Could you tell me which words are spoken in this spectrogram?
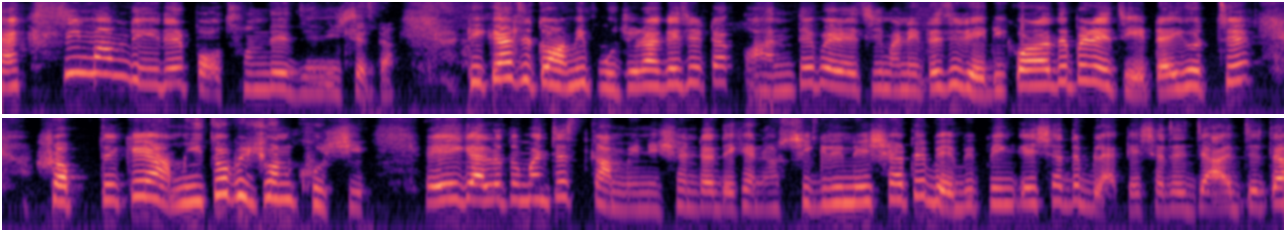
ম্যাক্সিমাম দিদিদের পছন্দের জিনিস এটা। ঠিক আছে? তো আমি পুজোর আগে যেটা আনতে পেরেছি মানে এটা যে রেডি করাতে পেরেছি, এটাই হচ্ছে সব থেকে আমি তো ভীষণ খুশি। এই গেল তোমার জাস্ট কম্বিনেশনটা দেখে নাও। সিগ্রিনের সাথে বেবি পিঙ্কের সাথে ব্ল্যাকের সাথে, যার যেটা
